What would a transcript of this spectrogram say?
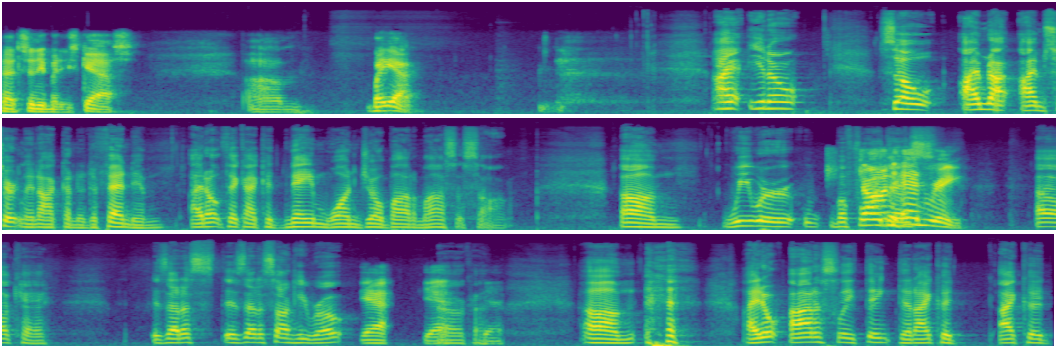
that's anybody's guess. Um, but yeah, I you know, so I'm not. I'm certainly not going to defend him. I don't think I could name one Joe Bonamassa song. Um, we were before John this, Henry. Okay, is that a is that a song he wrote? Yeah, yeah. Oh, okay. Yeah. Um, I don't honestly think that I could I could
